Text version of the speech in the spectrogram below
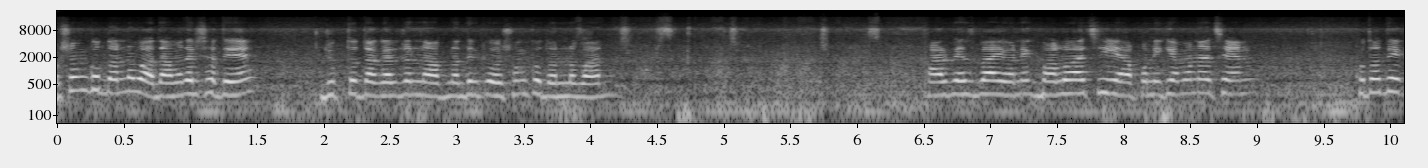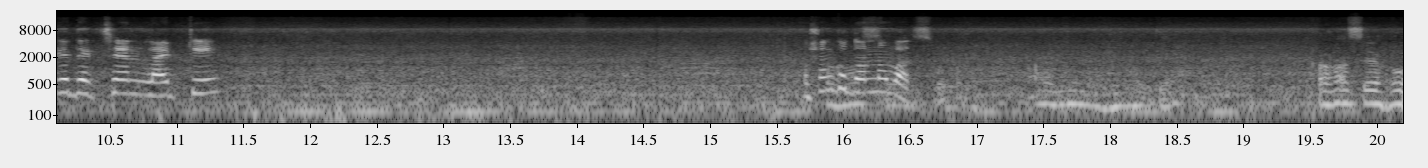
অসংখ্য ধন্যবাদ আমাদের সাথে যুক্ত থাকার জন্য আপনাদেরকে অসংখ্য ধন্যবাদ পারভেজ ভাই অনেক ভালো আছি আপনি কেমন আছেন কোথা থেকে দেখছেন লাইভটি অসংখ্য ধন্যবাদ कहाँ से हो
